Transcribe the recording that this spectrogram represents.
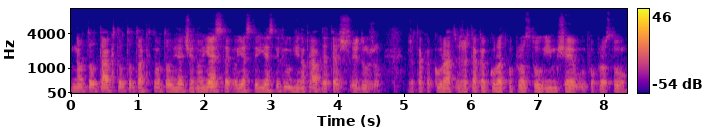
No to tak, to, to tak, no to wiecie, no jest tego, jest, jest tych ludzi naprawdę też y, dużo, że tak akurat, że tak akurat po prostu im się po prostu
